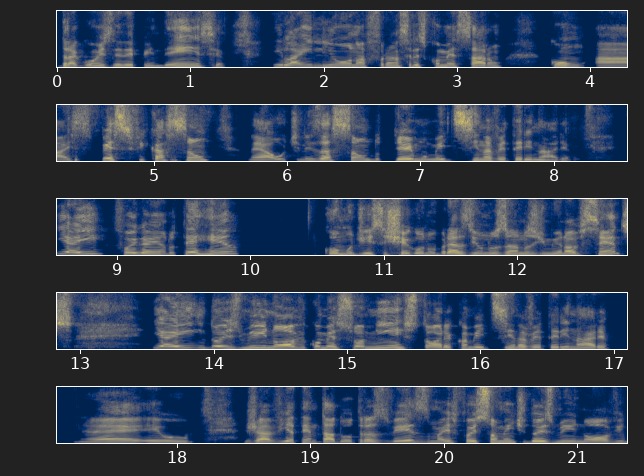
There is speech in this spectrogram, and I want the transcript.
Dragões da Independência. E lá em Lyon, na França, eles começaram com a especificação, né? A utilização do termo medicina veterinária. E aí foi ganhando terreno. Como disse, chegou no Brasil nos anos de 1900 e aí, em 2009, começou a minha história com a medicina veterinária. É, eu já havia tentado outras vezes, mas foi somente 2009,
